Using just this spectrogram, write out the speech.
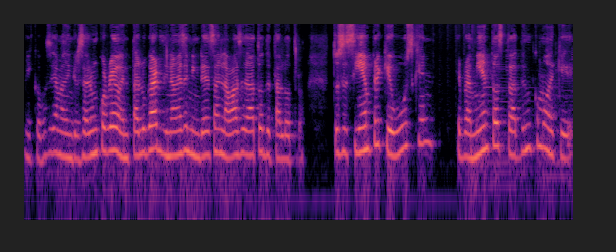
¿y cómo se llama? De ingresar un correo en tal lugar, de una vez se me ingresa en la base de datos de tal otro. Entonces, siempre que busquen herramientas, traten como de que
